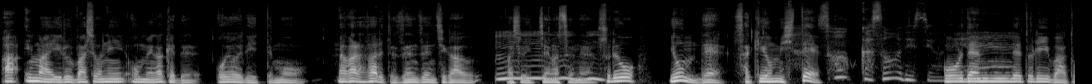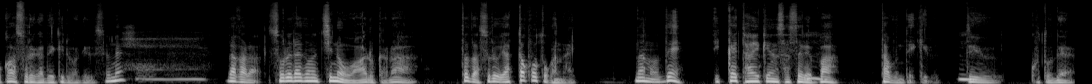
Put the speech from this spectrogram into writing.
あ今いる場所にをめがけて泳いでいっても流されて全然違う場所行っちゃいますよね。それを読んで先読みしてそっかそうですよ、ね、ゴールデンレトリーバーとかはそれができるわけですよね。だからそれだけの知能はあるからただそれをやったことがない。なので一回体験させれば、多分できるっていうことで、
